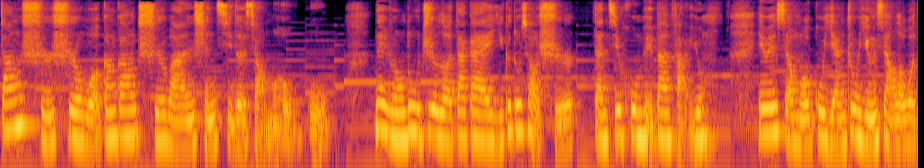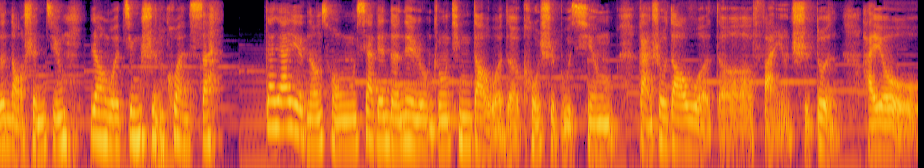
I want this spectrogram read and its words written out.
当时是我刚刚吃完神奇的小蘑菇，内容录制了大概一个多小时，但几乎没办法用，因为小蘑菇严重影响了我的脑神经，让我精神涣散。大家也能从下边的内容中听到我的口齿不清，感受到我的反应迟钝，还有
